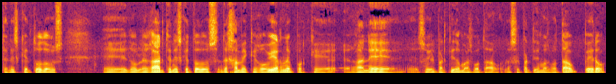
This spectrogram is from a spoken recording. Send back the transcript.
tenéis que todos eh, doblegar, tenéis que todos, déjame que gobierne porque gané, soy el partido más votado. No es el partido más votado, pero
